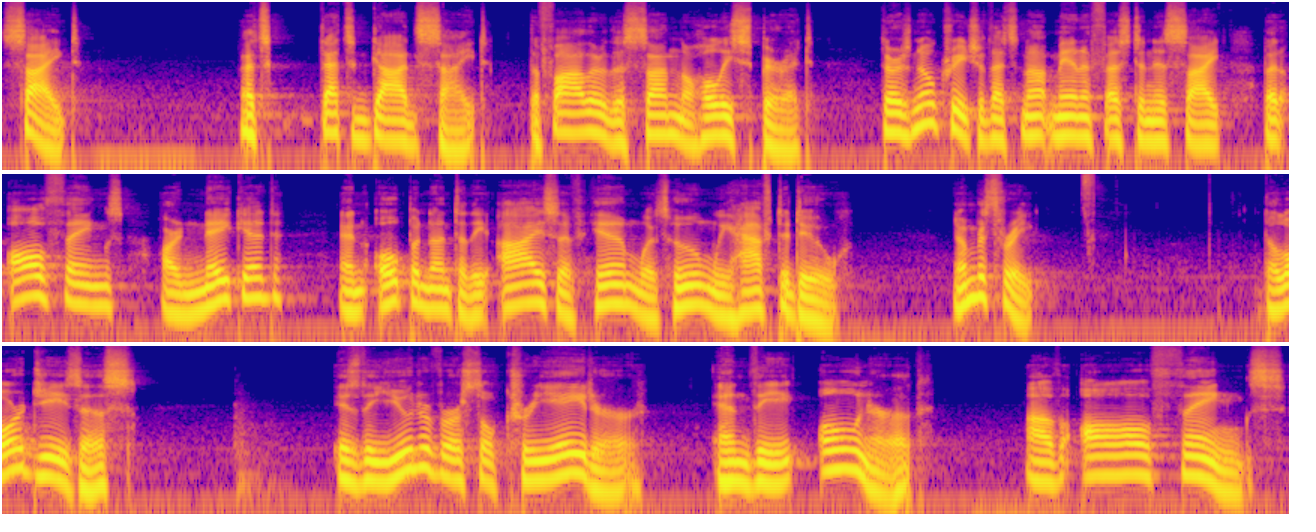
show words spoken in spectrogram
sight. That's, that's God's sight. The Father, the Son, the Holy Spirit. There is no creature that's not manifest in his sight, but all things are naked and opened unto the eyes of him with whom we have to do. Number three, the Lord Jesus is the universal creator and the owner of all things.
